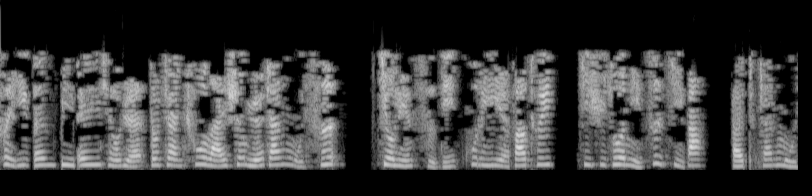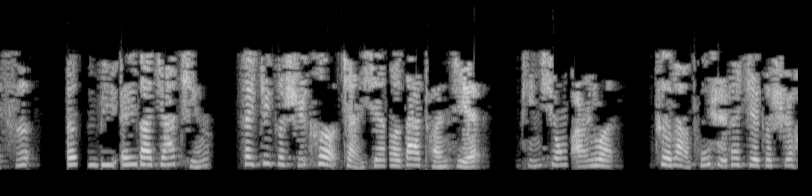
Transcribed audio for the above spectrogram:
退役 NBA 球员都站出来声援詹姆斯，就连死敌库里也发推：“继续做你自己吧。”詹姆斯，NBA 大家庭在这个时刻展现了大团结。平胸而论，特朗普是在这个时候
